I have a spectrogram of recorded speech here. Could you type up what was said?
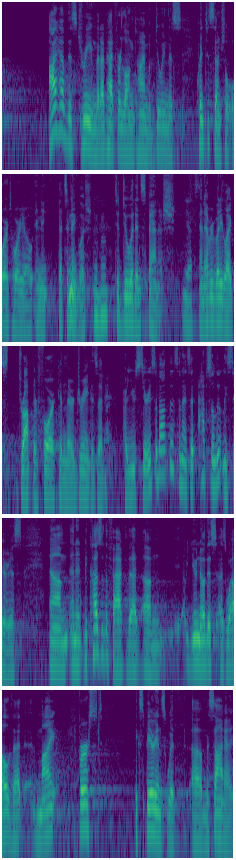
I have this dream that I've had for a long time of doing this quintessential oratorio in, that's in English mm-hmm. to do it in Spanish. Yes. And everybody like dropped their fork and their drink and said, "Are you serious about this?" And I said, "Absolutely serious." Um, and it because of the fact that um, you know this as well that my first experience with uh, Messiah.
